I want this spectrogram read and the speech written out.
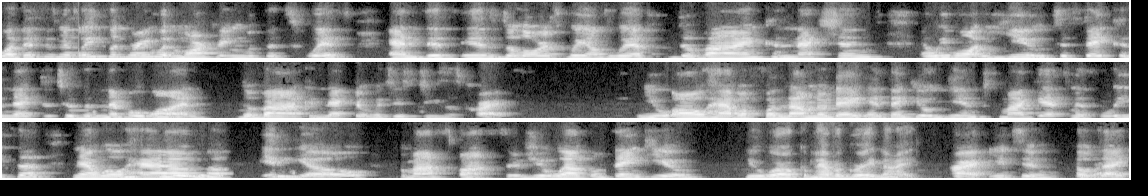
Well, this is Miss Lisa Greene with Marketing with the Twist, and this is Deloris Williams with Divine Connections. And we want you to stay connected to the number one divine connector, which is Jesus Christ. You all have a phenomenal day, and thank you again to my guest, Miss Lisa. Now we'll have a video from our sponsors. You're welcome. Thank you. You're welcome. Have a great night. All right, you too. Hold tight.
